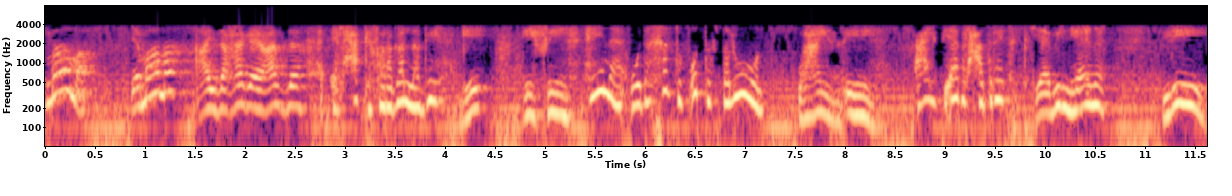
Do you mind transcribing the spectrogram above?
ماما يا ماما. عايزة حاجة يا عزة؟ الحاج فرج الله جه. جه؟ جه فين؟ هنا ودخلته في أوضة الصالون. وعايز إيه؟ عايز يقابل حضرتك. يقابلني أنا ليه؟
